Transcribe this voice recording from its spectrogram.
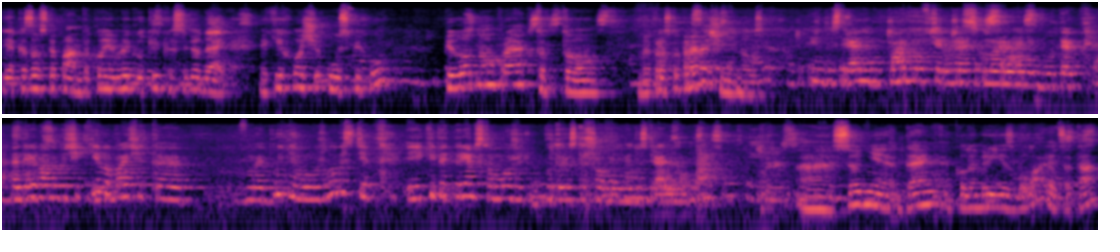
як казав Степан, такої великої кількості людей, які хочуть успіху пілотного проекту, то ми просто переречені на успіх. індустріальному парку в Червоноградському районі бути. Андрій Іванович, які ви бачите в майбутньому можливості, які підприємства можуть бути розташовані в індустріальному парку? Е, Сьогодні день, коли мрії збуваються, так?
